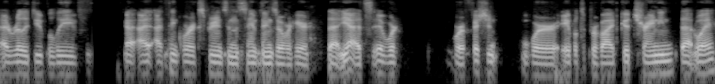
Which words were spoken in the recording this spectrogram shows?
I really do believe. I, I think we're experiencing the same things over here. That yeah, it's it, we're we're efficient. We're able to provide good training that way.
